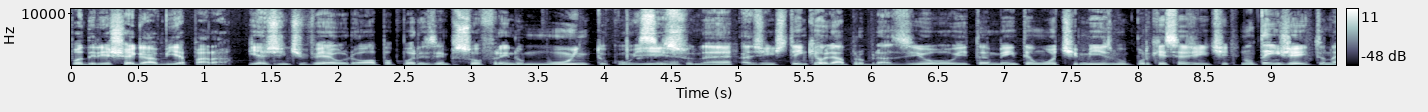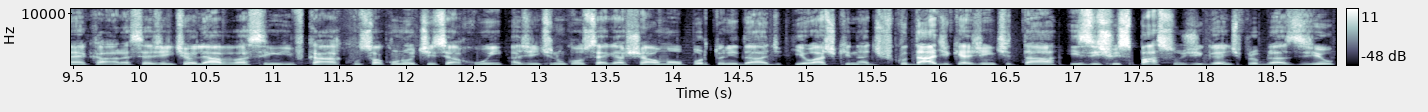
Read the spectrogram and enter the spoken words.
poderia chegar via Pará. E a gente vê a Europa, por exemplo, sofrendo muito com Sim. isso, né? A gente tem que olhar pro Brasil e também ter um otimismo, porque se a gente não tem jeito, né, cara? Se a gente olhava assim e ficar só com notícia ruim, a gente não consegue achar uma oportunidade. E eu acho que na dificuldade que a gente tá, existe um espaço gigante pro Brasil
